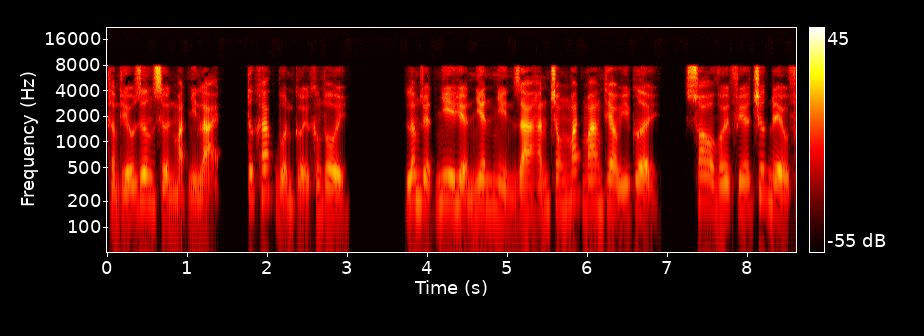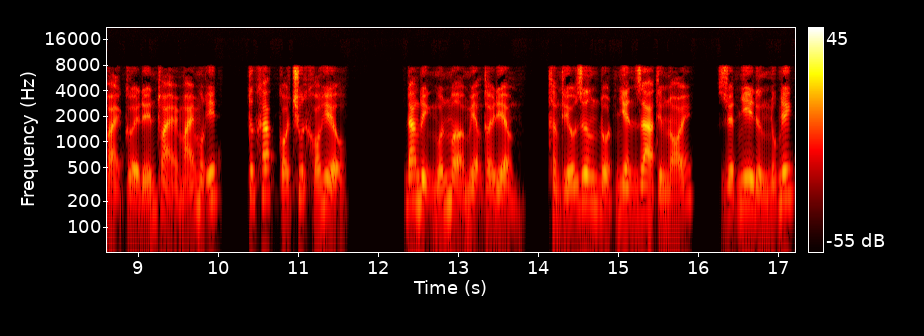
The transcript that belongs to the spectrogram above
thẩm thiếu dương sườn mặt nhìn lại, tức khắc buồn cười không thôi. Lâm Duyệt Nhi hiển nhiên nhìn ra hắn trong mắt mang theo ý cười, so với phía trước đều phải cười đến thoải mái một ít, tức khắc có chút khó hiểu. Đang định muốn mở miệng thời điểm, thẩm thiếu dương đột nhiên ra tiếng nói, Duyệt Nhi đừng núp đích.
